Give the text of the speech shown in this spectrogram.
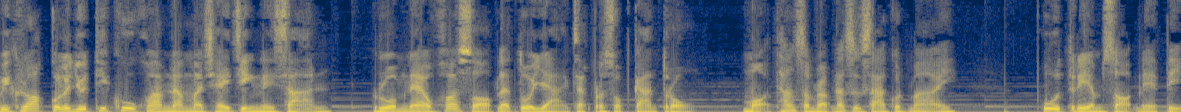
วิเคราะห์กลยุทธ์ที่คู่ความนำมาใช้จริงในศาล รวมแนวข้อสอบและตัวอย่างจากประสบการณ์ตรง เหมาะทั้งสำหรับนักศึกษากฎหมาย ผู้เตรียมสอบเนติ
